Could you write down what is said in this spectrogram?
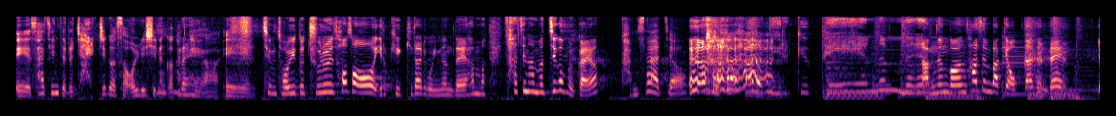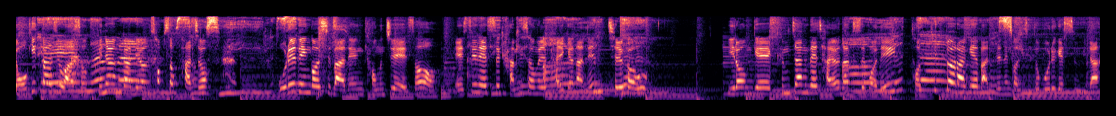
예, 사진들을 잘 찍어서 올리시는 것 네. 같아요. 예, 지금 저희도 줄을 서서 이렇게 기다리고 있는데 한번 사진 한번 찍어 볼까요? 감사하죠. 남는 건 사진밖에 없다는데 여기까지 와서 그냥 가면 섭섭하죠. 오래된 것이 많은 경주에서 SNS 감성을 발견하는 즐거움. 이런 게 금장대 자연학습원을 더 특별하게 만드는 건지도 모르겠습니다.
